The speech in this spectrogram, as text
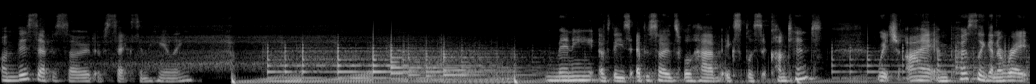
On this episode of Sex and Healing, many of these episodes will have explicit content, which I am personally going to rate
